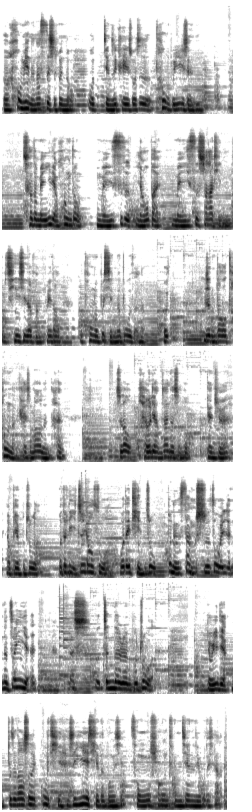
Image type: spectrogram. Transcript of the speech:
而后面的那四十分钟，我简直可以说是痛不欲生。车的每一点晃动，每一次摇摆，每一次刹停，都清晰的反馈到我痛得不行的肚子上。我忍到痛的开始冒冷汗，直到还有两站的时候，感觉要憋不住了。我的理智告诉我，我得挺住，不能丧失作为人的尊严。但是我真的忍不住了。有一点不知道是固体还是液体的东西从双臀间流了下来，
